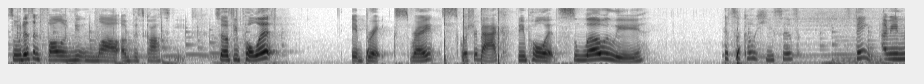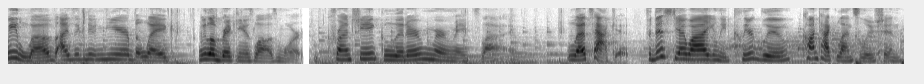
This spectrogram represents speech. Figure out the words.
So it doesn't follow Newton's law of viscosity. So if you pull it, it breaks, right? Squish your back. And you pull it slowly, it's a cohesive I mean, we love Isaac Newton here, but like, we love breaking his laws more. Crunchy glitter mermaid slime. Let's hack it. For this DIY, you'll need clear glue, contact lens solution,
